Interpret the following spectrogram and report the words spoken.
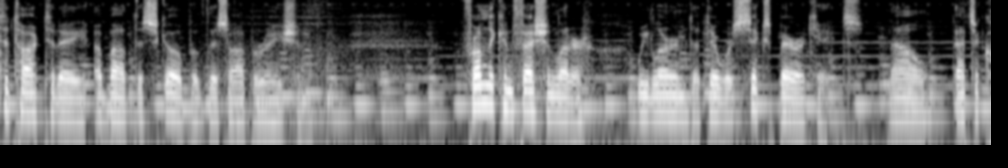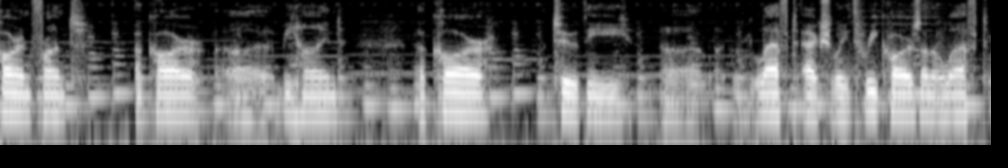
to talk today about the scope of this operation. From the confession letter, we learned that there were six barricades. Now, that's a car in front, a car uh, behind, a car to the uh, left, actually, three cars on the left,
